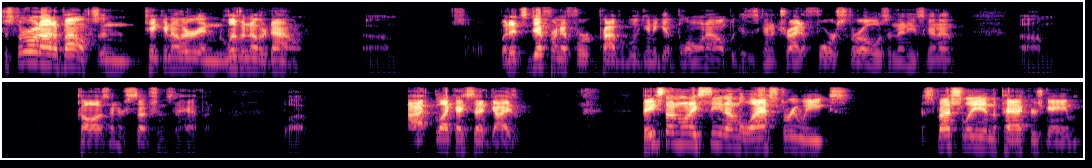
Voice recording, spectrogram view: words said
Just throw it out of bounds and take another and live another down. Um, so, but it's different if we're probably going to get blown out because he's going to try to force throws and then he's going to um, cause interceptions to happen. But I like I said, guys, based on what I've seen on the last three weeks, especially in the Packers game,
